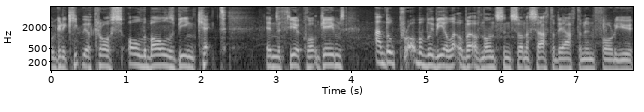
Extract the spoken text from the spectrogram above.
We're going to keep you across all the balls being kicked in the three o'clock games and there'll probably be a little bit of nonsense on a Saturday afternoon for you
